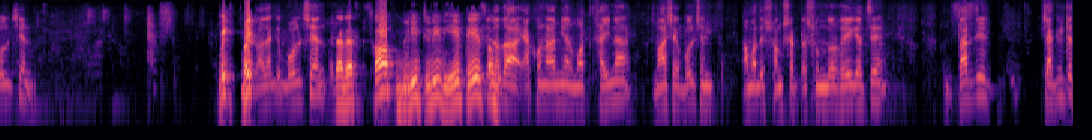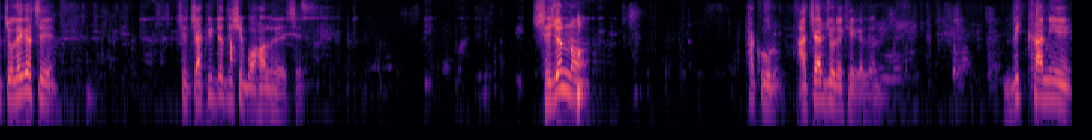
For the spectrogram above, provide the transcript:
বলছেন। দাদাকে বলছেন দাদা সব বিড়ি টিড়ি দিয়ে সব। দাদা এখন আমি আর মদ খাই না। মা সে বলছেন আমাদের সংসারটা সুন্দর হয়ে গেছে। তার যে চাকরিটা চলে গেছে সে চাকরিটাতে সে বহাল হয়েছে। সেজন্য ঠাকুর আচার্য রেখে গেলেন। দীক্ষা নিয়ে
